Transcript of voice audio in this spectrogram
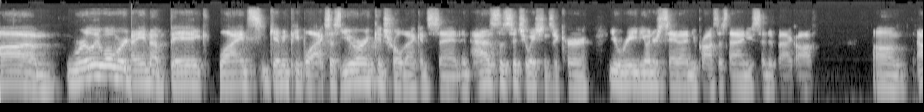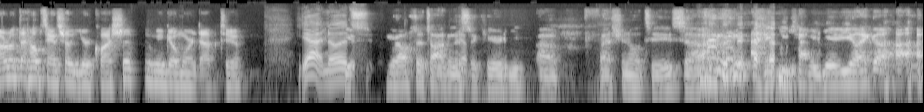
um, really what we're doing a big lines giving people access. You are in control of that consent. And as those situations occur you read you understand that and you process that and you send it back off. Um, i don't know if that helps answer your question. We can go more in depth too. Yeah no that's you're also talking to yep. security uh, professional too. So I think he kind of give you like a,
